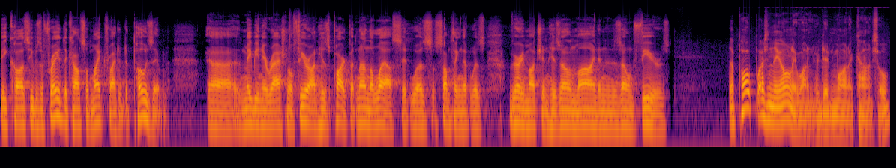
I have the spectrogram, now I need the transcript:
because he was afraid the council might try to depose him. Uh, maybe an irrational fear on his part, but nonetheless, it was something that was very much in his own mind and in his own fears. The Pope wasn't the only one who didn't want a council.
